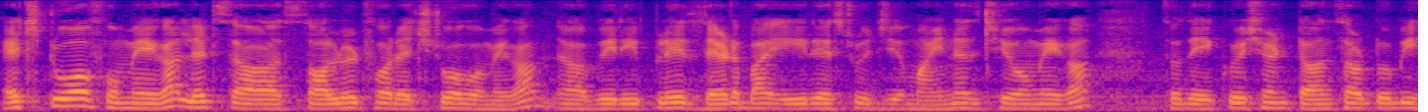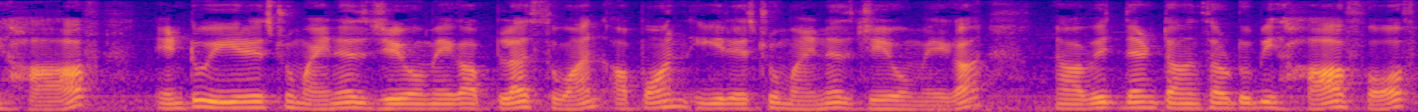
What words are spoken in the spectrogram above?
h2 of omega let's uh, solve it for h2 of omega. Uh, we replace z by e raised to j minus j omega. So the equation turns out to be half into e raised to minus j omega plus 1 upon e raised to minus j omega uh, which then turns out to be half of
